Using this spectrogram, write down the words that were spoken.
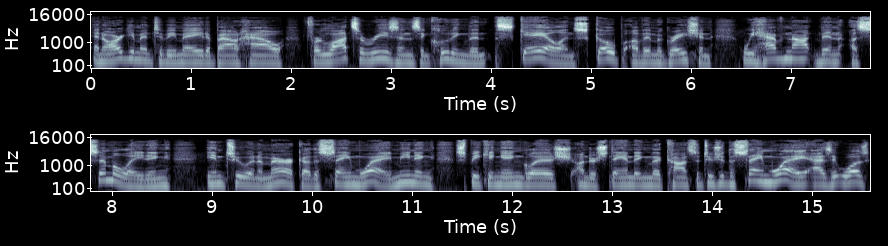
an argument to be made about how, for lots of reasons, including the scale and scope of immigration, we have not been assimilating into an America the same way, meaning speaking English, understanding the Constitution the same way as it was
